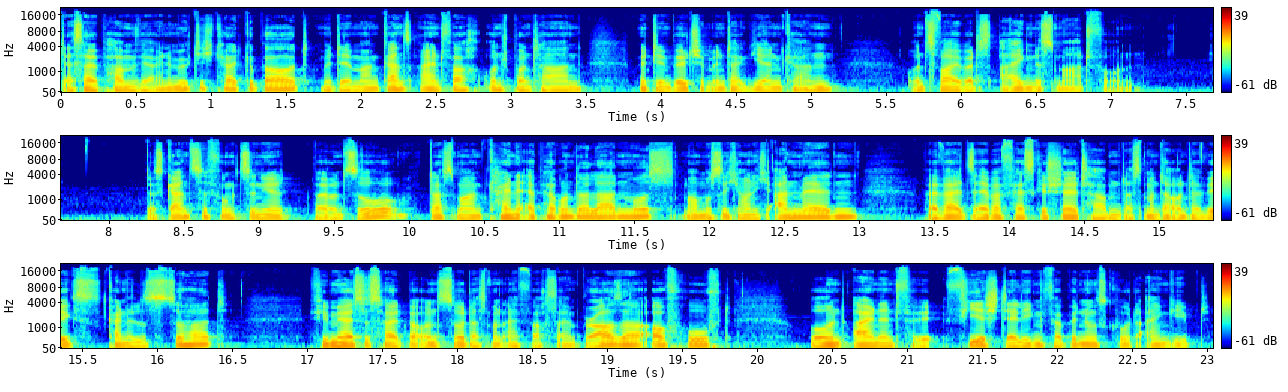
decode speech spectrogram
Deshalb haben wir eine Möglichkeit gebaut, mit der man ganz einfach und spontan mit dem Bildschirm interagieren kann und zwar über das eigene Smartphone. Das Ganze funktioniert bei uns so, dass man keine App herunterladen muss, man muss sich auch nicht anmelden, weil wir halt selber festgestellt haben, dass man da unterwegs keine Lust zu hat. Vielmehr ist es halt bei uns so, dass man einfach seinen Browser aufruft und einen vierstelligen Verbindungscode eingibt.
